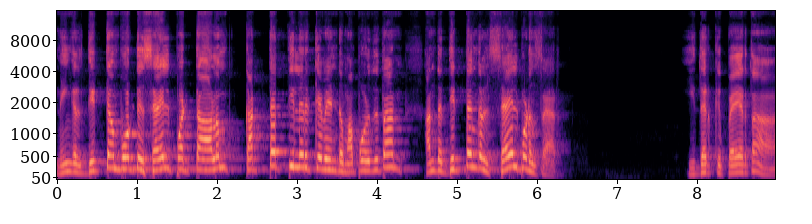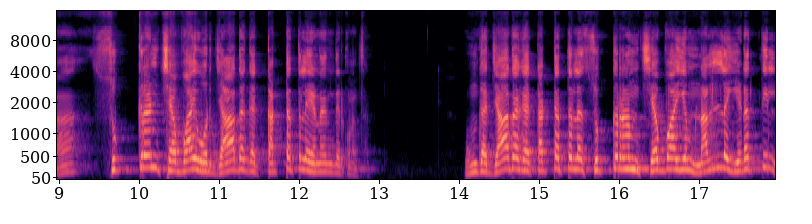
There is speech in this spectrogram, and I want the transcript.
நீங்கள் திட்டம் போட்டு செயல்பட்டாலும் கட்டத்தில் இருக்க வேண்டும். அப்பொழுது தான் அந்த திட்டங்கள் செயல்படும் சார். இதற்கு பெயர் தான் சுக்ரன் செவ்வாய் ஒரு ஜாதக கட்டத்தில் இணைந்திருக்கணும் சார். உங்கள் ஜாதக கட்டத்தில் சுக்கரனும் செவ்வாயும் நல்ல இடத்தில்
